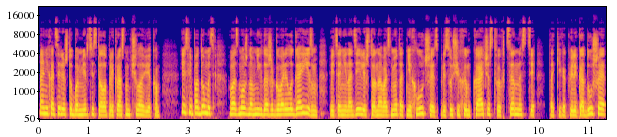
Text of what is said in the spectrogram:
Они хотели, чтобы Мирти стала прекрасным человеком. Если подумать, возможно, в них даже говорил эгоизм, ведь они надеялись, что она возьмет от них лучшее из присущих им качеств, их ценности, такие как великодушие,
